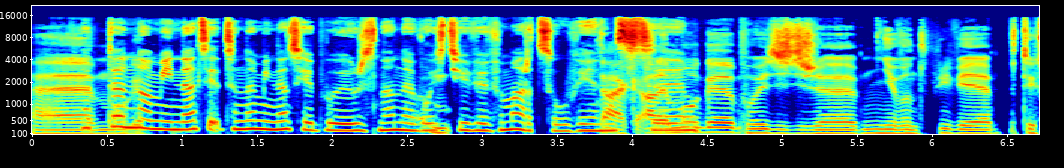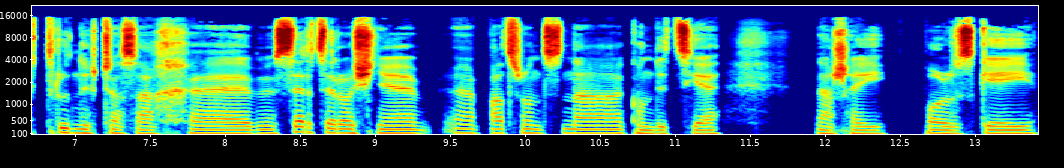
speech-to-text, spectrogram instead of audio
e, no te, mogę... nominacje, te nominacje były już znane właściwie w marcu, więc. Tak, ale mogę powiedzieć, że niewątpliwie w tych trudnych czasach serce rośnie, patrząc na kondycję naszej polskiej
